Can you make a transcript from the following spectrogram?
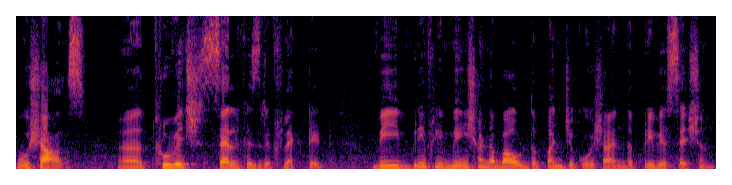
koshas uh, through which self is reflected. We briefly mentioned about the Pancha Kosha in the previous session.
